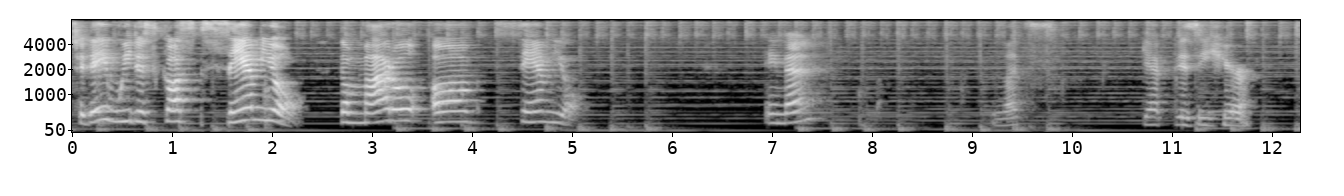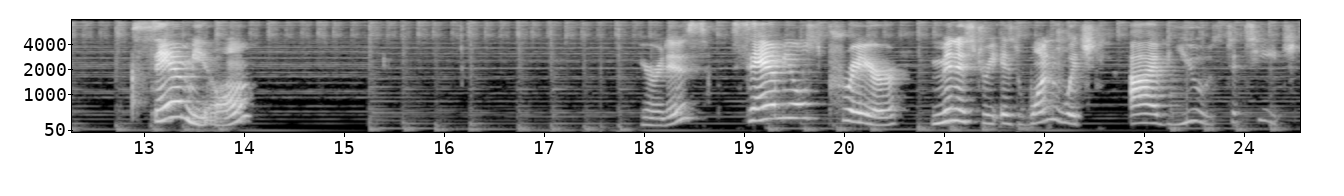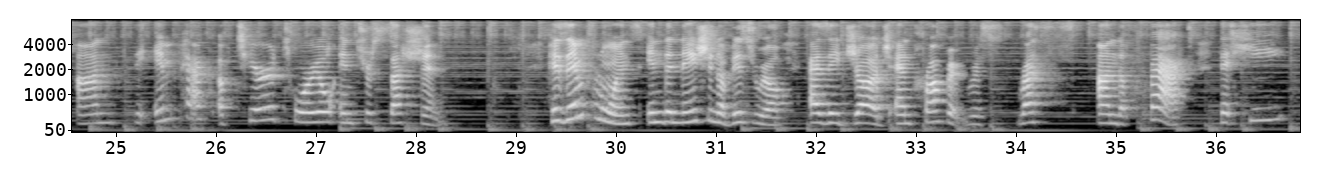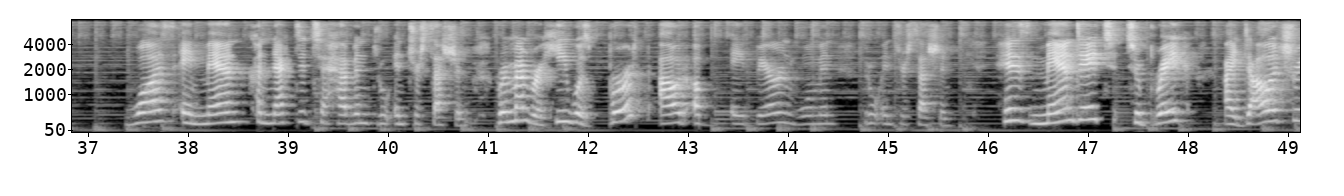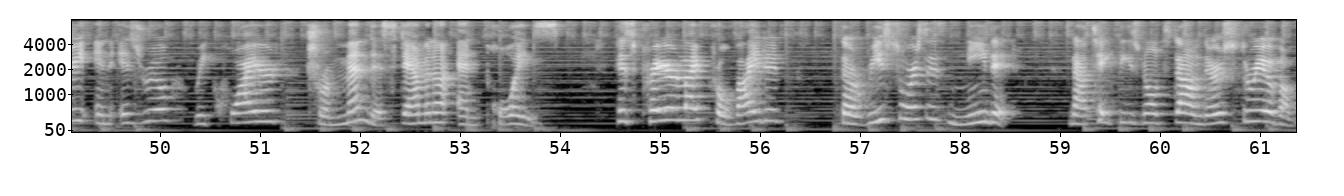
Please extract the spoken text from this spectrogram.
Today we discuss Samuel, the model of Samuel. Amen. Let's get busy here. Samuel Here it is. Samuel's prayer ministry is one which I've used to teach on the impact of territorial intercession. His influence in the nation of Israel as a judge and prophet rests on the fact that he was a man connected to heaven through intercession. Remember, he was birthed out of a barren woman through intercession. His mandate to break idolatry in Israel required tremendous stamina and poise. His prayer life provided the resources needed. Now take these notes down. There's three of them.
